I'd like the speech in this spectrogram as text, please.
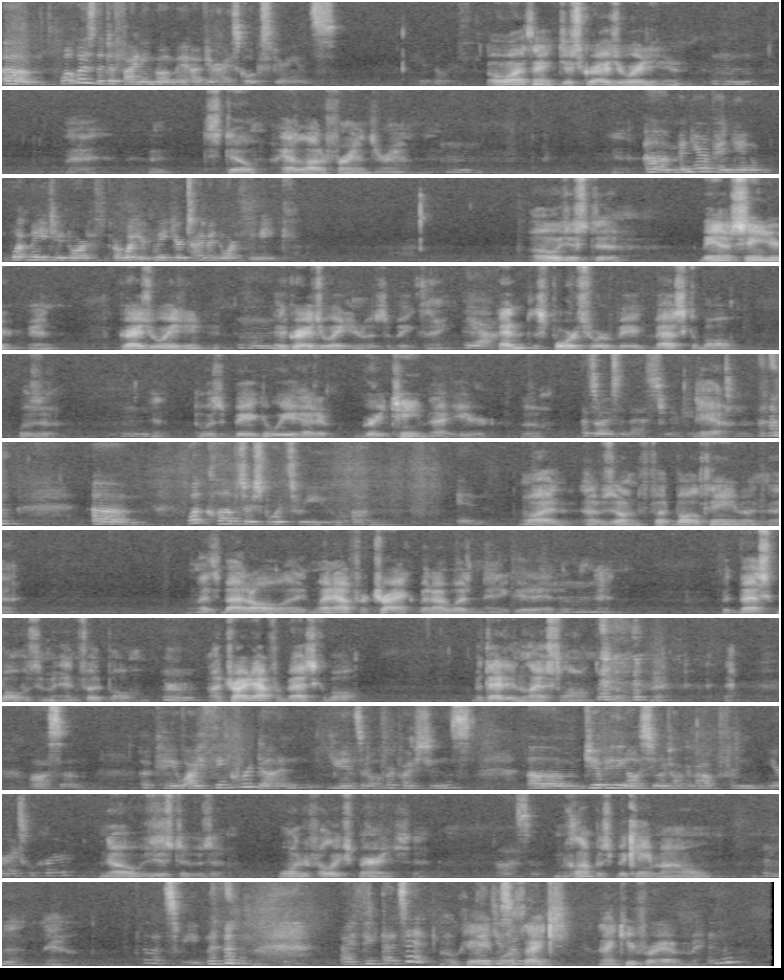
um, what was the defining moment of your high school experience here at North? Oh, I think just graduating and hmm uh, still had a lot of friends around. Um, in your opinion, what made you North, or what your, made your time at North unique? Oh, just uh, being a senior and graduating. hmm Uh, graduating was a big thing. Yeah. And the sports were big. Basketball was a Mhm. was big. We had a great team that year. So, That's always the best whenever you Yeah. team. um, what clubs or sports were you um, in? Well, I, I was on the football team, and uh, that's about all. I went out for track, but I wasn't any good at it. Mhm. And, but basketball was and football. Or Mhm. I tried out for basketball, but that didn't last long. So. Awesome. Okay, well, I think we're done. You answered all of our questions. Um, do you have anything else you want to talk about from your high school career? No, it was just it was a wonderful experience. Awesome. And Columbus became my home. hmm Yeah. Oh, that's sweet. I think that's it. Okay. Thank you well, so thank much. thank you for having me. Mhm.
